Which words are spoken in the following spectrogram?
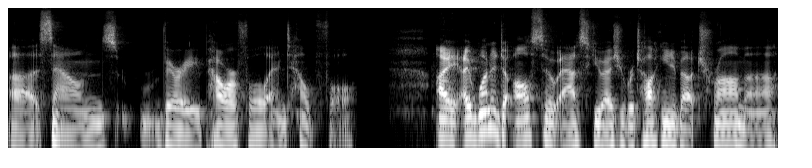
uh, sounds very powerful and helpful. I, I, wanted to also ask you, as you were talking about trauma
